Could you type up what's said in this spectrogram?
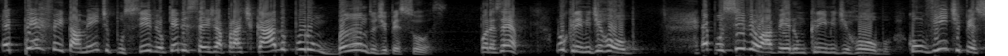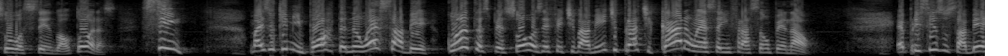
é perfeitamente possível que ele seja praticado por um bando de pessoas. Por exemplo, no crime de roubo. É possível haver um crime de roubo com 20 pessoas sendo autoras? Sim, mas o que me importa não é saber quantas pessoas efetivamente praticaram essa infração penal. É preciso saber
